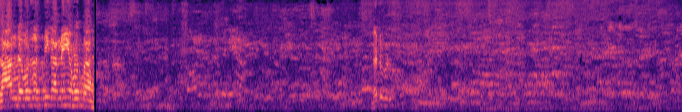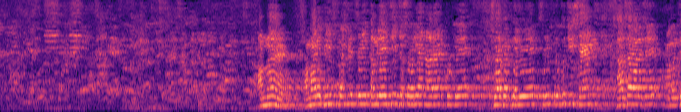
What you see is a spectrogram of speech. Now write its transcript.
दान ज़बरदस्ती का नहीं होता है। बैठो बैठो। अब मैं हमारे बीच उपस्थित श्री कमलेश जी जसोरिया नारायणपुर के स्वागत के लिए श्री प्रभु जी सैन हारसा वाले से आमंत्रित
